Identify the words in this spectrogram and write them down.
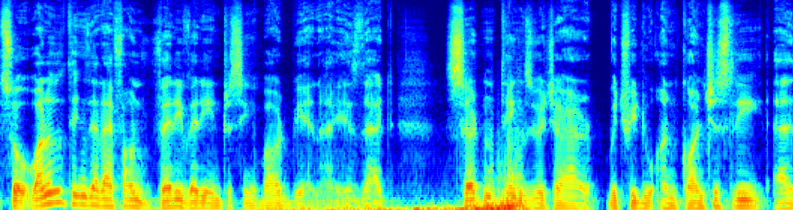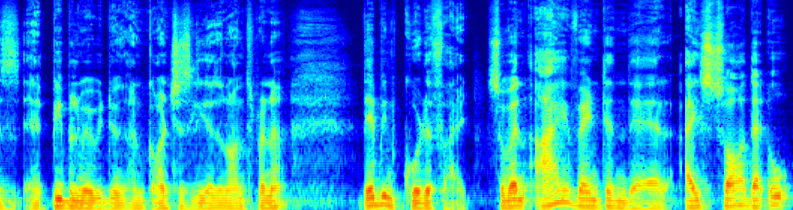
So one of the things that I found very, very interesting about BNI is that certain things which are which we do unconsciously as uh, people may be doing unconsciously as an entrepreneur, they've been codified. So when I went in there, I saw that oh,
